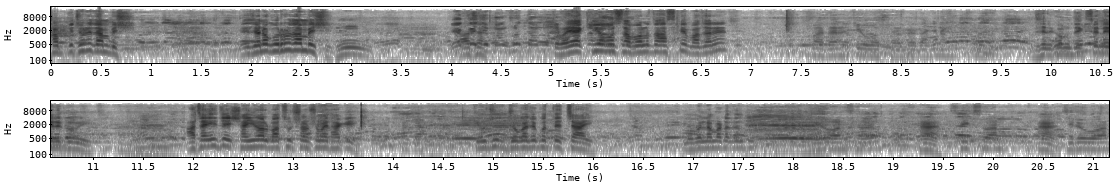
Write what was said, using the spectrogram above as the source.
সব কিছুরই দাম বেশি। এই জন্য গরুর দাম বেশি। এক আচ্ছা। কেজি মাংসের দাম তো ভাইয়া কি অবস্থা? বলো তো আজকে বাজারে। বাজারে কি অবস্থা? যেরকম দেখছেন এরকমই। আচ্ছা এই যে শাহিওয়াল বাছুর সবসময় থাকে। কেউ যদি যোগাযোগ করতে চায় মোবাইল নাম্বারটা দেন তো। জিরো ওয়ান সেভেন হ্যাঁ। সিক্স ওয়ান হ্যাঁ। জিরো ওয়ান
